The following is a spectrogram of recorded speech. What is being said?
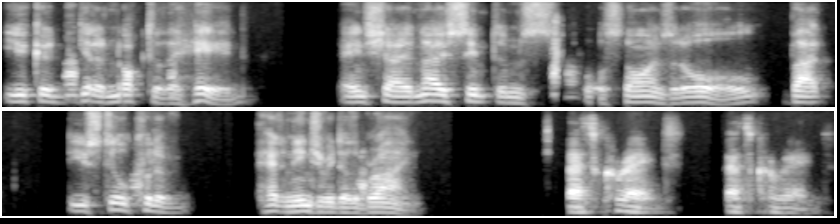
you could get a knock to the head and show no symptoms or signs at all, but you still could have had an injury to the brain? That's correct. That's correct.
